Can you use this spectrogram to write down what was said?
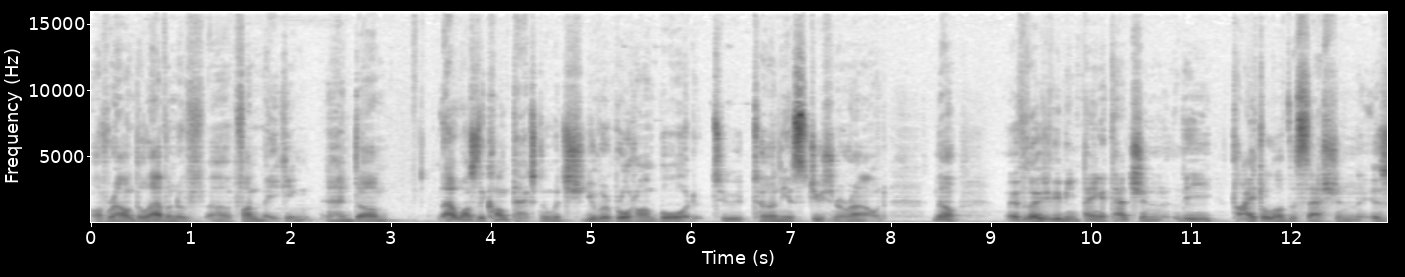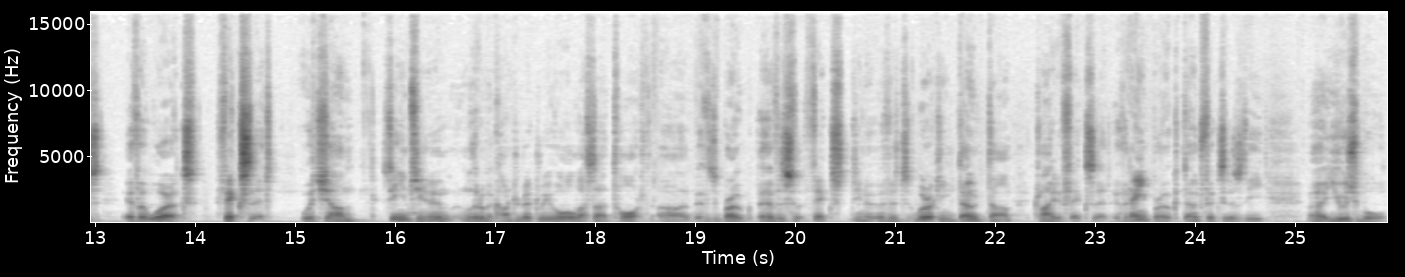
of round 11 of fund making, and um, that was the context in which you were brought on board to turn the institution around. Now, for those of you who've been paying attention, the title of the session is If It Works, Fix It, which um, seems, you know, a little bit contradictory. All of us are taught uh, if it's broke, if it's fixed, you know, if it's working, don't um, try to fix it. If it ain't broke, don't fix it as the uh, usual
